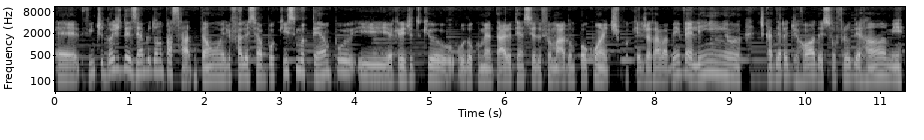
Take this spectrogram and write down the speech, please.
é, 22 de dezembro do ano passado. Então ele faleceu há pouquíssimo tempo e acredito que o, o documentário tenha sido filmado um pouco antes, porque ele já estava bem velhinho, de cadeira de rodas, sofreu derrame.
